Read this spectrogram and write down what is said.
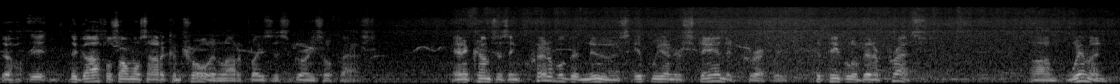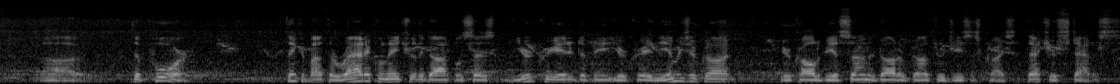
the, it, the gospel's almost out of control in a lot of places. It's growing so fast. And it comes as incredible good news if we understand it correctly to people who've been oppressed. Um, women, uh, the poor. Think about the radical nature of the gospel. It says you're created to be, you're created in the image of God. You're called to be a son or daughter of God through Jesus Christ. That's your status.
